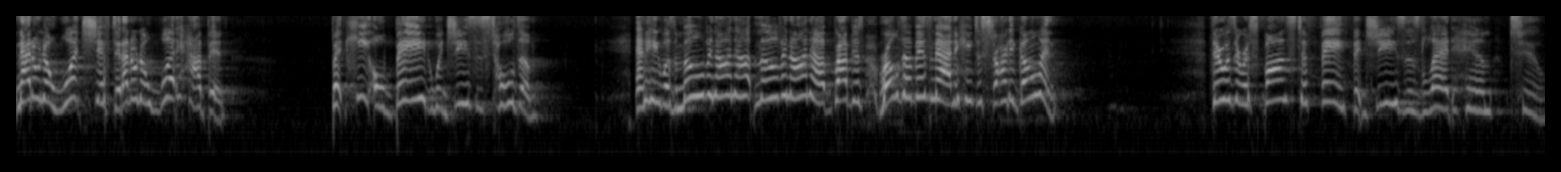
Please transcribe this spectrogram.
And I don't know what shifted, I don't know what happened, but he obeyed what Jesus told him. And he was moving on up, moving on up, grabbed his, rolled up his mat, and he just started going. There was a response to faith that Jesus led him to.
